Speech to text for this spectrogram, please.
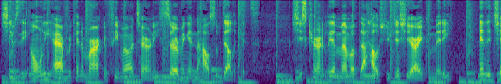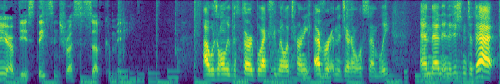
she was the only African American female attorney serving in the House of Delegates. She's currently a member of the House Judiciary Committee and the chair of the Estates and Trusts Subcommittee. I was only the third black female attorney ever in the General Assembly. And then, in addition to that,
